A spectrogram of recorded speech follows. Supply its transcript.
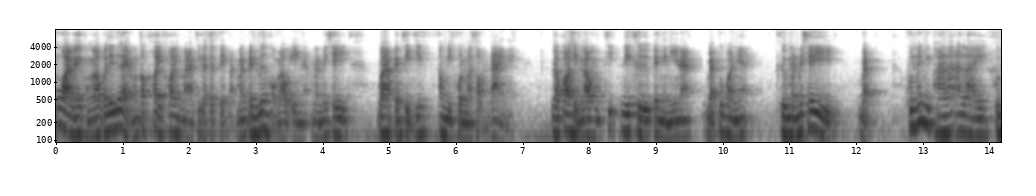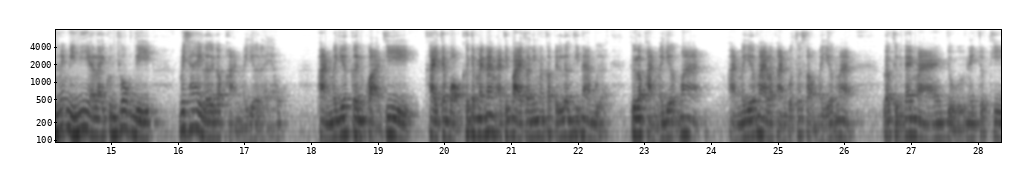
มั่วอะไรของเราไปเรื่อยๆมันก็ค่อย ๆ มาทีละสเต็ปอะมันเป็นเรื่องของเราเองอะมันไม่ใช่ว่าเป็นสิ่งที่ต้องมีคนมาสอนได้ไง แล้วก็เห็นเราที่นี่คือเป็นอย่างนี้นะ แบบทุกวันเนี้ยคือมันไม่ใช่แบบคุณไม่มีภาระอะไร คุณไม่มีหนี้อะไรคุณโชคดี ไม่ใช่เลยเราผ่านมาเยอะแล้ว ผ่านมาเยอะเกินกว่าที่ใครจะบอกคือจะมานั่งอธิบายตอนนี้มันก็เป็นเรื่องที่น่าเบื่อ คือเราผ่านมาเยอะมาก ผ่านมาเยอะมากเราผ่านบททดสอบมาเยอะมาก เราถึงได้มาอยู่ในจุดที่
